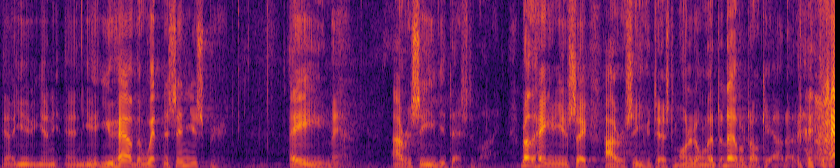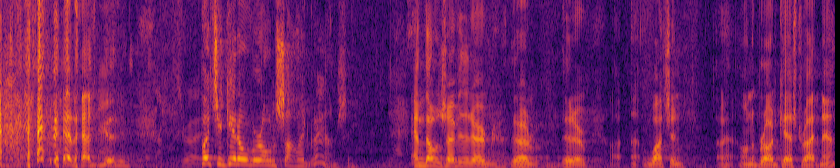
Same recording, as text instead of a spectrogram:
Yeah, you, you, and you, you have the witness in your spirit. Amen. I receive your testimony. Brother Hagin, you say, I receive your testimony. Don't let the devil talk you out of it. That's good. That's right. But you get over on solid ground, see. Yes. And those of you that are, that are, that are uh, watching uh, on the broadcast right now,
